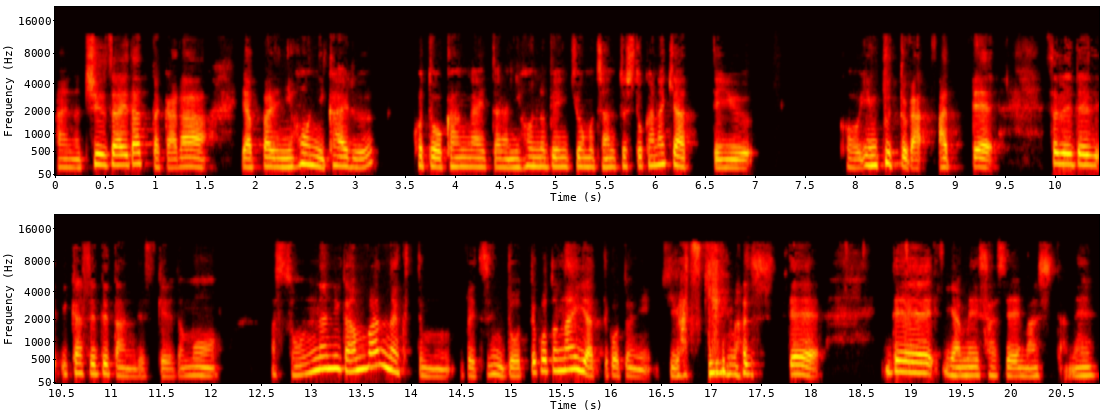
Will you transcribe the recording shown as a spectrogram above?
あの、駐在だったから、やっぱり日本に帰ることを考えたら、日本の勉強もちゃんとしとかなきゃっていう、こう、インプットがあって、それで行かせてたんですけれども、そんなに頑張んなくても別にどうってことないやってことに気がつきまして、で、辞めさせましたね。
